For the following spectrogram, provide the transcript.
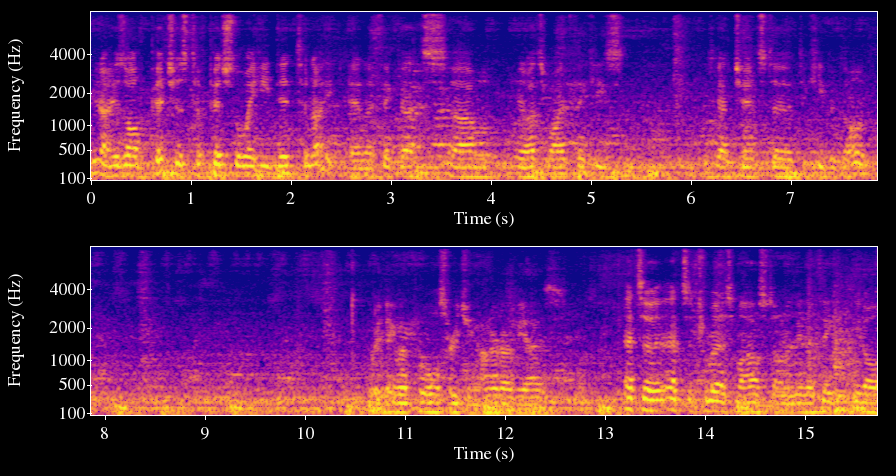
you know, has all the pitches to pitch the way he did tonight, and I think that's, um, you know, that's why I think he's he's got a chance to, to keep it going. What do you think about Pujols reaching 100 RBIs? That's a that's a tremendous milestone. I mean, I think you know,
